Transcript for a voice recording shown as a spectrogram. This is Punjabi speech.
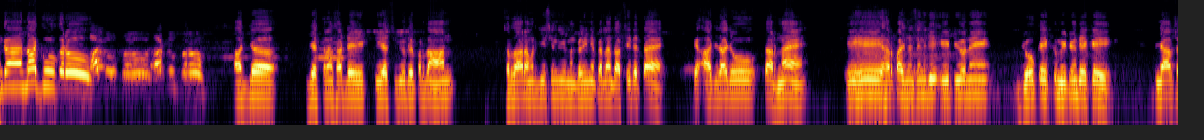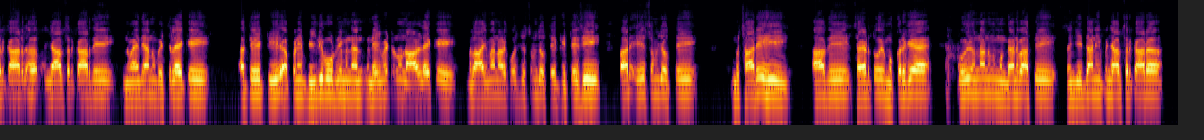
ਮੰਗਾਂ ਲਾਗੂ ਕਰੋ। ਲਾਗੂ ਕਰੋ ਲਾਗੂ ਕਰੋ। ਅੱਜ ਜਿਸ ਤਰ੍ਹਾਂ ਸਾਡੇ ਟੀਐਸਯੂ ਦੇ ਪ੍ਰਧਾਨ ਸਰਦਾਰ ਅਮਰਜੀਤ ਸਿੰਘ ਜੀ ਮੰਗਲੀ ਨੇ ਪਹਿਲਾਂ ਦੱਸ ਹੀ ਦਿੱਤਾ ਹੈ ਕਿ ਅੱਜ ਦਾ ਜੋ ਧਰਨਾ ਹੈ ਇਹ ਹਰਭਜਨ ਸਿੰਘ ਜੀ ਈਟੀਓ ਨੇ ਜੋ ਕਿ ਇੱਕ ਮੀਟਿੰਗ ਦੇ ਕੇ ਪੰਜਾਬ ਸਰਕਾਰ ਪੰਜਾਬ ਸਰਕਾਰ ਦੇ ਨੁਮਾਇੰਦਿਆਂ ਨੂੰ ਵਿੱਚ ਲੈ ਕੇ ਅਤੇ ਆਪਣੇ ਬਿਜਲੀ ਬੋਰਡ ਦੀ ਮੈਨੇਜਮੈਂਟ ਨੂੰ ਨਾਲ ਲੈ ਕੇ ਮੁਲਾਜ਼ਮਾਂ ਨਾਲ ਕੁਝ ਸਮਝੌਤੇ ਕੀਤੇ ਸੀ ਪਰ ਇਹ ਸਮਝੌਤੇ ਸਾਰੇ ਹੀ ਆਪਦੇ ਸਾਈਡ ਤੋਂ ਇਹ ਮੁੱਕਰ ਗਿਆ ਕੋਈ ਉਹਨਾਂ ਨੂੰ ਮੰਗਾਂ ਦੇ ਵਾਸਤੇ ਸੰਜੀਦਾ ਨਹੀਂ। ਪੰਜਾਬ ਸਰਕਾਰ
